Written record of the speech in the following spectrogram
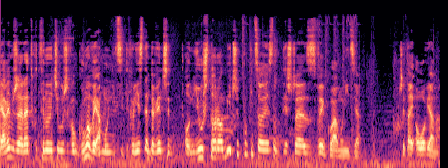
Ja wiem, że Red Hood w tym momencie używał gumowej amunicji, tylko nie jestem pewien, czy on już to robi, czy póki co jest to jeszcze zwykła amunicja. Czytaj ołowiana.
